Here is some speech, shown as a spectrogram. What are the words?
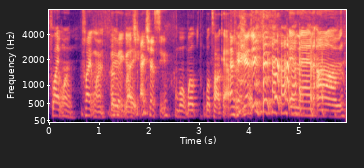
Flight One. Flight One. Okay, got like- you. I trust you. We'll we'll, we'll talk after. Okay, got you. and then um,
